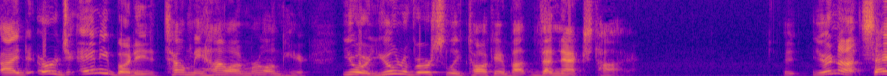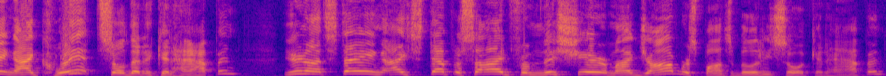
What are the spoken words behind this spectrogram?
I'd urge anybody to tell me how I'm wrong here. You are universally talking about the next hire. You're not saying I quit so that it could happen. You're not saying I step aside from this share of my job responsibility so it could happen.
